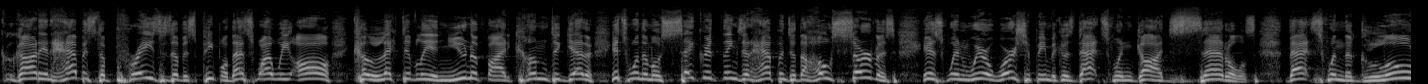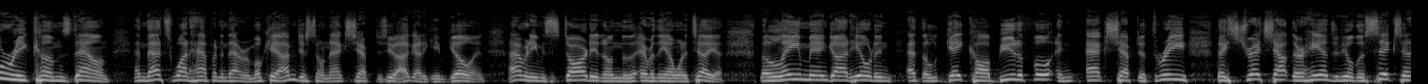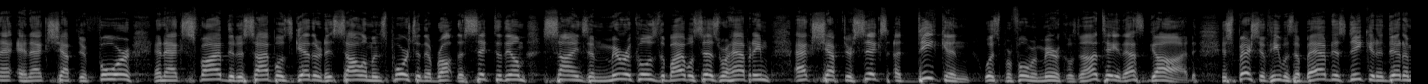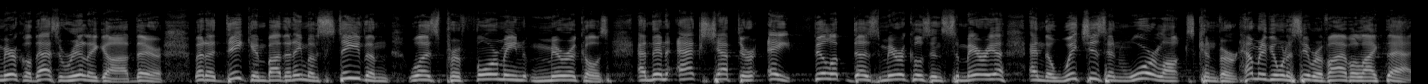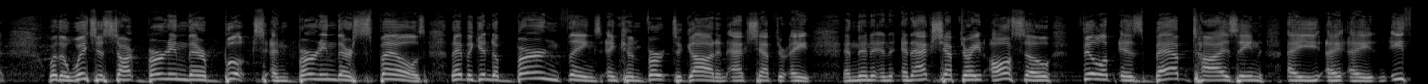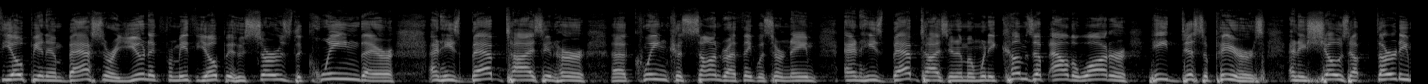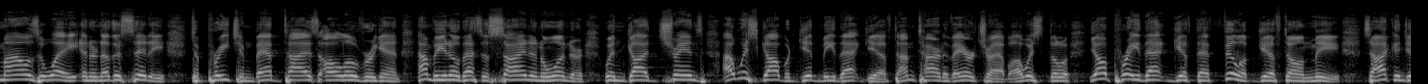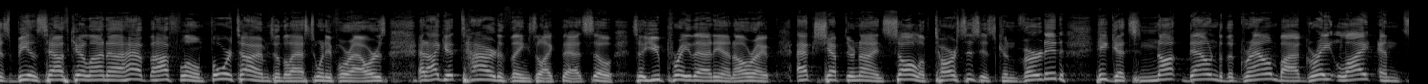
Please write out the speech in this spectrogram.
God inhabits the praises of his people. That's why we all collectively and unified come together. It's one of the most sacred things that happens in the whole service is when we're worshiping because that's when God settles. That's when the glory comes down. And that's what happened in that room. Okay, I'm just on Acts chapter 2. I got to keep going. I haven't even started on the, everything I want to tell you. The lame man got healed in, at the gate called Beautiful in Acts chapter 3. They stretched out their hands and healed the sick in, in Acts chapter 4. In Acts 5, the disciples gathered at Solomon's porch and they brought the sick to them. Signs and miracles, the Bible says, were happening. Acts chapter 6, a deacon was performing miracles. Now, I'll tell you, that's God. Especially if he was a Baptist deacon and did a miracle, that's really God there. But a deacon by the name of Stephen was performing miracles. And then Acts chapter 8, Philip does miracles in Samaria and the witches and warlocks convert. How many of you want to see a revival like that? Where the witches start burning their books and burning their spells. They begin to burn things and convert to God in Acts chapter 8. And then in, in Acts chapter 8, also, Philip is baptizing a, a, a, an Ethiopian ambassador, a eunuch from Ethiopia who serves the queen there, and he's baptizing her, uh, Queen Cassandra, I think was her name, and he's baptizing him. And when he comes up out of the water, he disappears and he shows up 30 miles away in another city to preach and baptize all over again. How many of you know that's a sign and a wonder when God trans? I wish God would give me that gift. I'm tired of air travel. I wish the Lord, y'all pray that gift that Philip gift on me. So I can just be in South Carolina. I have I've flown four times in the last 24 hours, and I get tired of things like that. So so you pray that in. All right. Acts chapter 9. Saul of Tarsus is converted. He gets knocked down to the ground by a great light and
